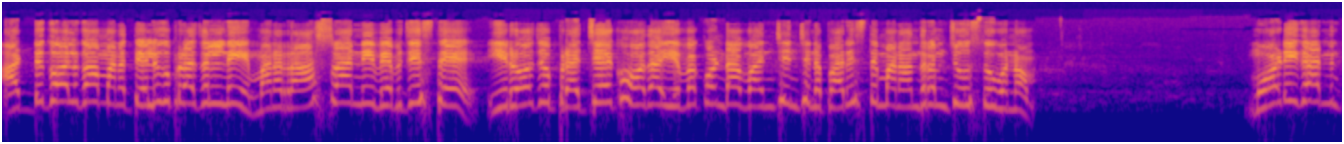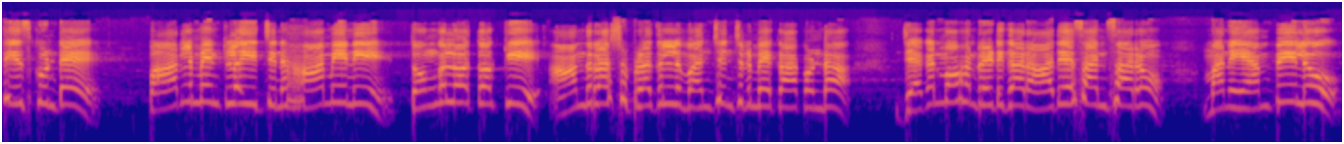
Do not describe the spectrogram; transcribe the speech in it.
అడ్డుగోలుగా మన తెలుగు ప్రజల్ని మన రాష్ట్రాన్ని విభజిస్తే ఈరోజు ప్రత్యేక హోదా ఇవ్వకుండా వంచిన పరిస్థితి మనందరం చూస్తూ ఉన్నాం. మోడీ గారిని తీసుకుంటే పార్లమెంట్లో ఇచ్చిన హామీని తొంగలో తొక్కి ఆంధ్ర రాష్ట్ర ప్రజల్ని వంచడమే కాకుండా జగన్మోహన్ రెడ్డి గారి ఆదేశానుసారం మన ఎంపీలు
